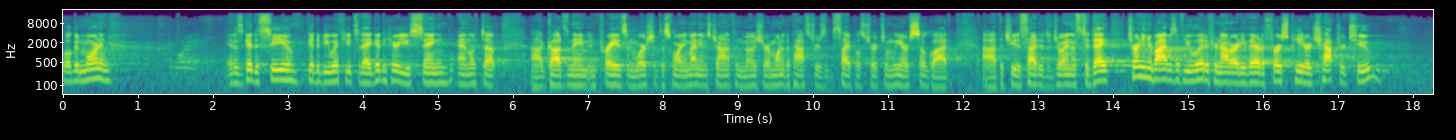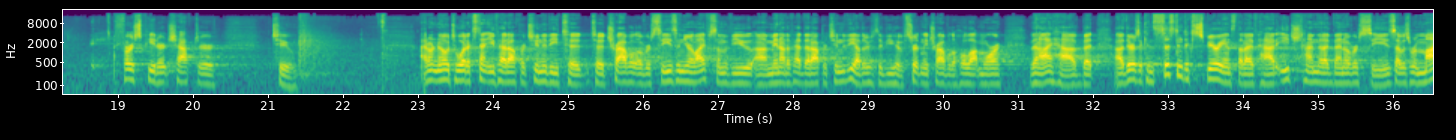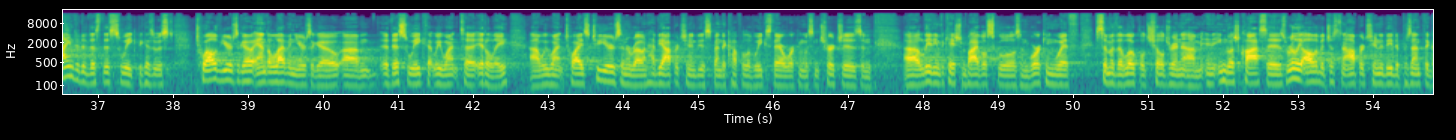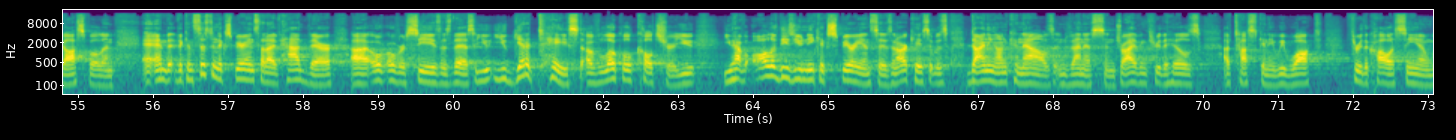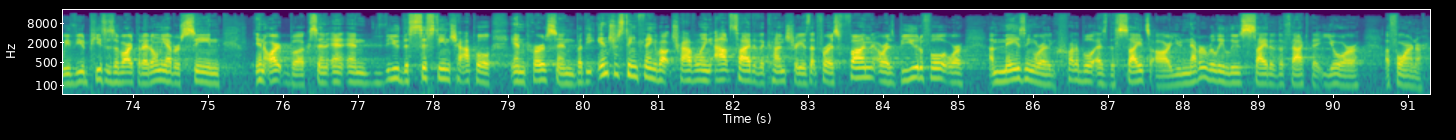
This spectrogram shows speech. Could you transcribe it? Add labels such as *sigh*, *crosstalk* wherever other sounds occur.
Well, good morning. Good morning. It is good to see you, good to be with you today, good to hear you sing and lift up uh, God's name in praise and worship this morning. My name is Jonathan Mosier. I'm one of the pastors at Disciples Church, and we are so glad uh, that you decided to join us today. Turn in your Bibles, if you would, if you're not already there, to 1 Peter chapter 2. 1 Peter chapter 2. I don't know to what extent you've had opportunity to, to travel overseas in your life. Some of you uh, may not have had that opportunity. Others of you have certainly traveled a whole lot more than I have. But uh, there's a consistent experience that I've had each time that I've been overseas. I was reminded of this this week because it was 12 years ago and 11 years ago um, this week that we went to Italy. Uh, we went twice, two years in a row, and had the opportunity to spend a couple of weeks there working with some churches and uh, leading vacation Bible schools and working with some of the local children um, in English classes really all of it just an opportunity to present the gospel. And, and the, the consistent experience that I've had there uh, overseas is this you, you get a taste of local culture. You, you have all of these unique experiences. In our case, it was dining on canals in Venice and driving through the hills of Tuscany. We walked through the Colosseum. We viewed pieces of art that I'd only ever seen in art books and, and, and, viewed the Sistine Chapel in person. But the interesting thing about traveling outside of the country is that for as fun or as beautiful or amazing or incredible as the sights are, you never really lose sight of the fact that you're a foreigner.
